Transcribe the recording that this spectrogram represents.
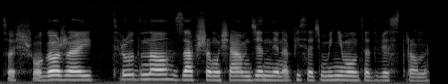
coś szło gorzej, trudno, zawsze musiałam dziennie napisać minimum te dwie strony.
